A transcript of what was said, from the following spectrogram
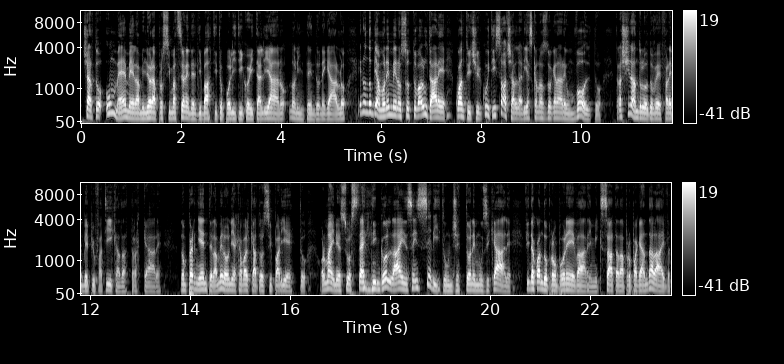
Certo, un meme è la migliore approssimazione del dibattito politico italiano, non intendo negarlo, e non dobbiamo nemmeno sottovalutare quanto i circuiti social riescano a sdoganare un volto, trascinandolo dove farebbe più fatica ad attraccare. Non per niente la Meloni ha cavalcato il siparietto. Ormai nel suo standing online si è inserito un gettone musicale, fin da quando proponeva, remixata da propaganda live,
